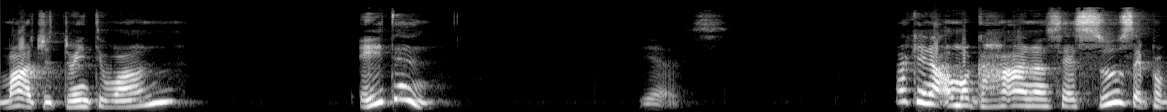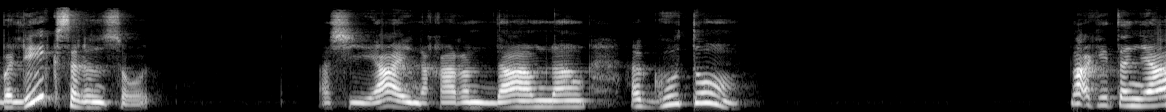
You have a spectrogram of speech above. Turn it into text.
Matthew 21, 18. Yes. At kinaumagahan si Jesus ay pabalik sa lungsod. At siya ay nakaramdam ng gutom. Nakita niya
